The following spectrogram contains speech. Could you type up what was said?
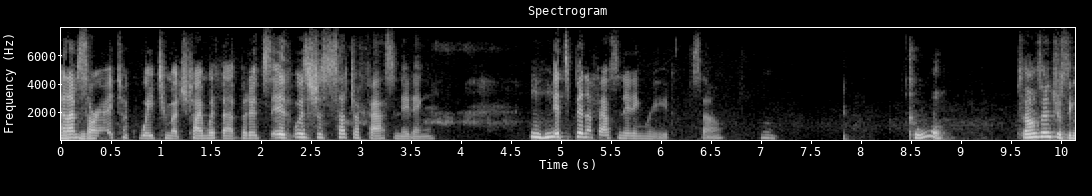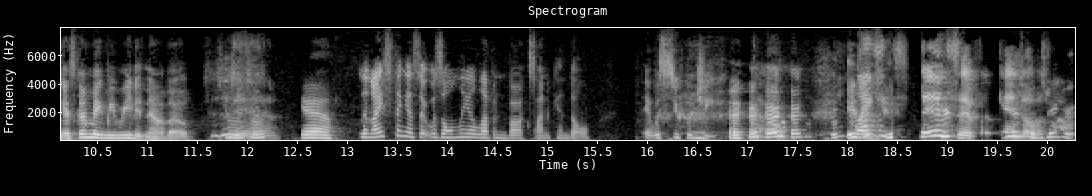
and i'm Mhm. sorry i took way too much time with that but it's it was just such a fascinating Mhm. it's been a fascinating read so Cool. Sounds interesting. It's gonna make me read it now, though. yeah. Yeah. the nice thing is it was only 11 bucks on kindle it was super cheap Is That's it- expensive for here's the Kindle. bigger,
